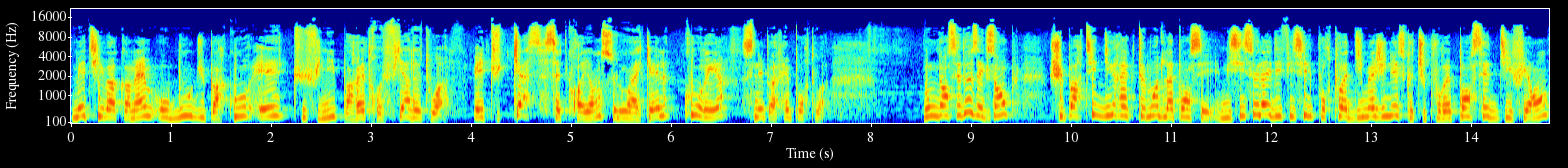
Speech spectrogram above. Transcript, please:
mais tu y vas quand même au bout du parcours et tu finis par être fier de toi. Et tu casses cette croyance selon laquelle courir, ce n'est pas fait pour toi. Donc dans ces deux exemples, je suis partie directement de la pensée. Mais si cela est difficile pour toi d'imaginer ce que tu pourrais penser de différent,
